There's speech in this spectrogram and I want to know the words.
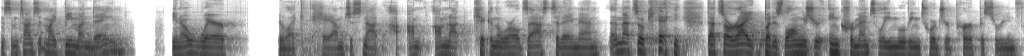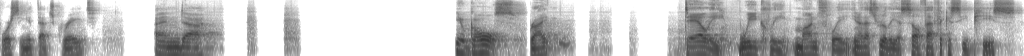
And sometimes it might be mundane, you know, where you're like, hey, I'm just not, I'm, I'm not kicking the world's ass today, man. And that's okay. That's all right. But as long as you're incrementally moving towards your purpose or reinforcing it, that's great. And, uh, you know, goals, right? Daily, weekly, monthly, you know, that's really a self efficacy piece.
